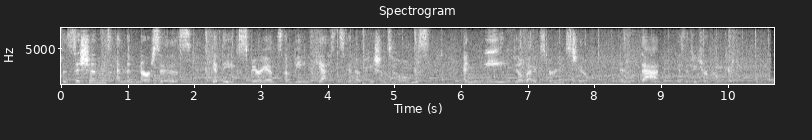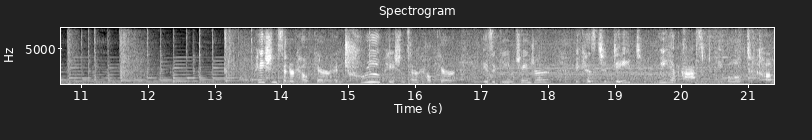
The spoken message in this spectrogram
physicians and the nurses get the experience of being guests in their patients' homes, and we feel that experience too. And that is the future of healthcare. Patient-centered healthcare and true patient-centered healthcare is a game changer because to date we have asked people to come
